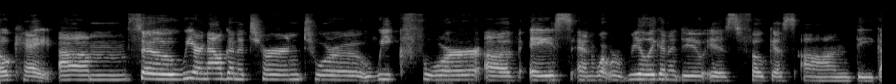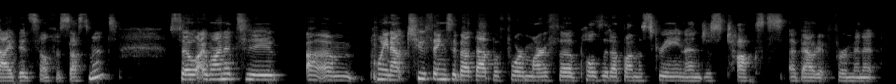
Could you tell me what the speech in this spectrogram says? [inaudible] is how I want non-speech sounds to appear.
Okay, um, so we are now going to turn to week four of ACE, and what we're really going to do is focus on the guided self-assessment. So I wanted to um, point out two things about that before Martha pulls it up on the screen and just talks about it for a minute.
